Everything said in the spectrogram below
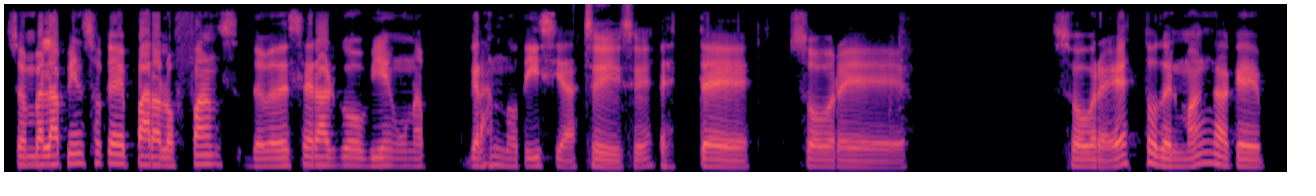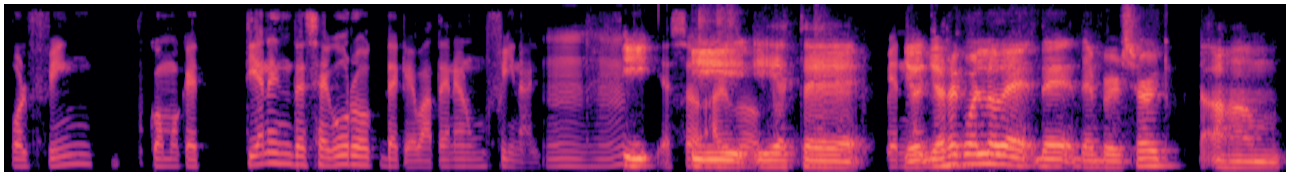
So, en verdad pienso que para los fans debe de ser algo bien, una gran noticia Sí, sí. este sobre sobre esto del manga que por fin como que tienen de seguro de que va a tener un final. Ujú. Y, Y eso es y, algo y, este, yo, yo recuerdo de, de, de Berserk, um,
